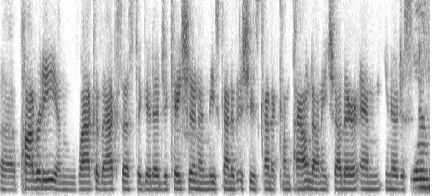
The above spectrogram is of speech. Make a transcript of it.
uh, poverty and lack of access to good education and these kind of issues kind of compound on each other and you know just yeah.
